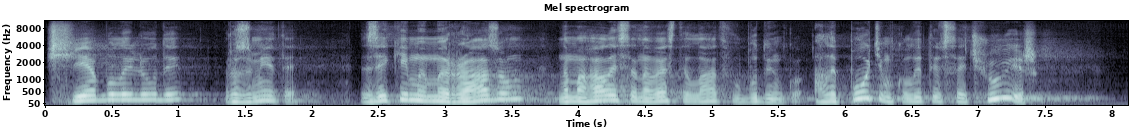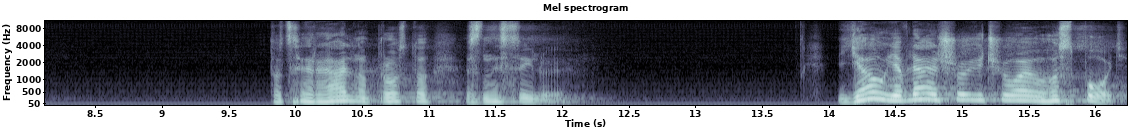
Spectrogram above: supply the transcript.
ще були люди, розумієте, з якими ми разом намагалися навести лад в будинку. Але потім, коли ти все чуєш, то це реально просто знесилює. Я уявляю, що відчуває Господь.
